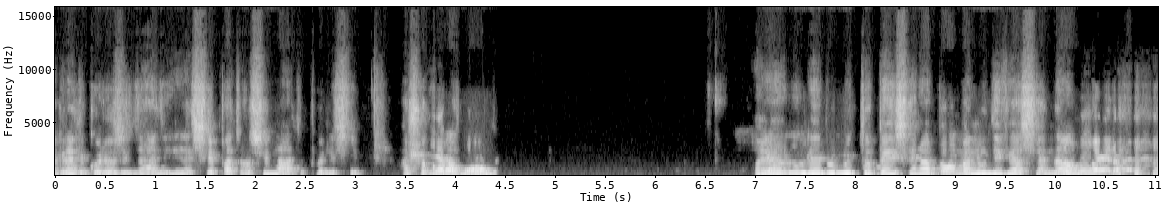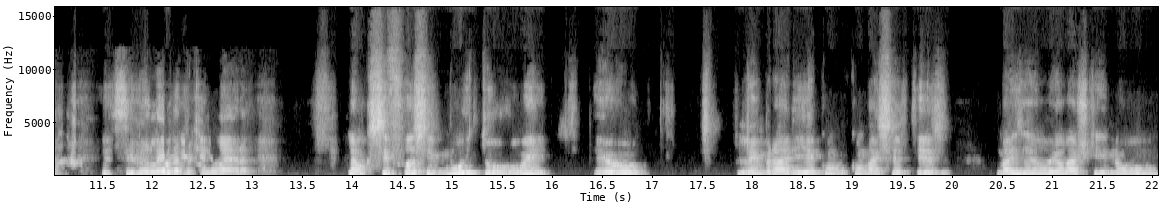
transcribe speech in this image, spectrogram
a grande curiosidade é ser patrocinado por esse achocolatado. Olha, eu não lembro muito bem se era bom, mas não devia ser, não. Não, era. se não lembra, é porque não era. Não, se fosse muito ruim, eu lembraria com, com mais certeza. Mas eu, eu acho que não,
